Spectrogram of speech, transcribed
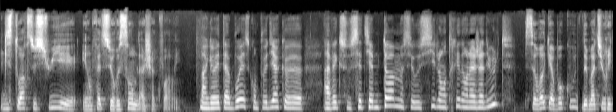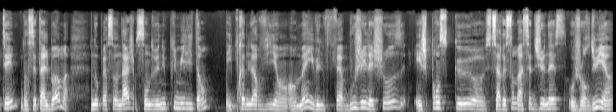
l'histoire se suit et, en fait se ressemble à chaque fois. Oui. Marguerite Aboué, est-ce qu'on peut dire que avec ce septième tome, c'est aussi l'entrée dans l'âge adulte? C'est vrai qu'il y a beaucoup de maturité dans cet album. Nos personnages sont devenus plus militants. Ils prennent leur vie en, main, ils veulent faire bouger les choses. Et je pense que euh, ça ressemble à cette jeunesse aujourd'hui. Hein.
